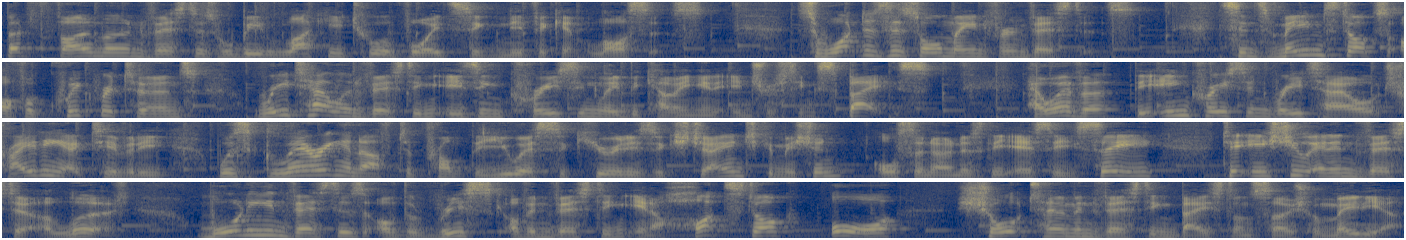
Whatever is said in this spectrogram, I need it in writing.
but FOMO investors will be lucky to avoid significant losses. So, what does this all mean for investors? Since meme stocks offer quick returns, retail investing is increasingly becoming an interesting space. However, the increase in retail trading activity was glaring enough to prompt the US Securities Exchange Commission, also known as the SEC, to issue an investor alert, warning investors of the risk of investing in a hot stock or short term investing based on social media.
